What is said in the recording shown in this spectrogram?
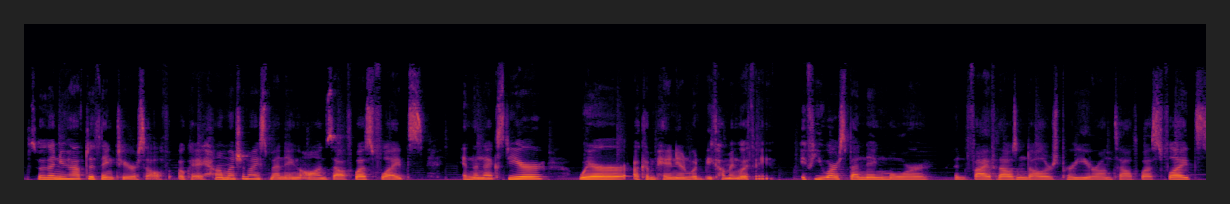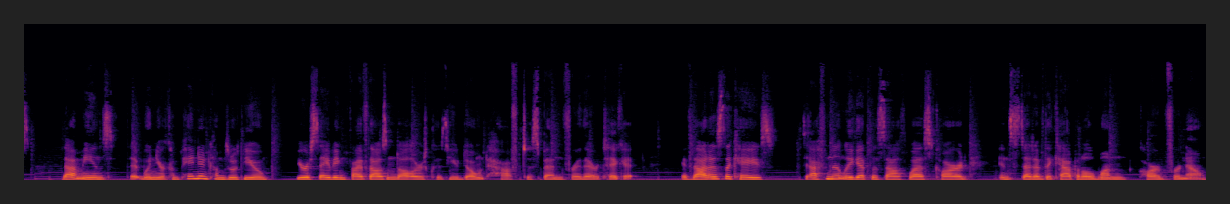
So then you have to think to yourself okay, how much am I spending on Southwest flights in the next year where a companion would be coming with me? If you are spending more than $5,000 per year on Southwest flights, that means that when your companion comes with you, you're saving $5,000 because you don't have to spend for their ticket. If that is the case, definitely get the Southwest card instead of the Capital One card for now.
